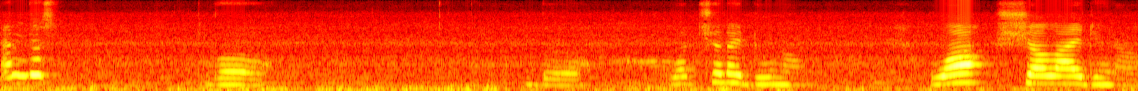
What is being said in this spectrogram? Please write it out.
And this bro bro what should I do now? What shall I do now?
